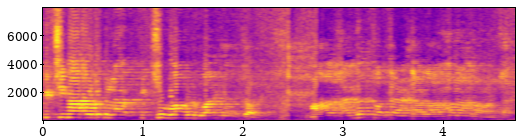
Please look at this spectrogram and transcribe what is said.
పిచ్చి నా కొడుకుల పిచ్చి వాగుడు వాడికి వెళ్తారు మా సంగతి చూస్తారంట వాళ్ళ అమ్మ నాన్న ఉంటారు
